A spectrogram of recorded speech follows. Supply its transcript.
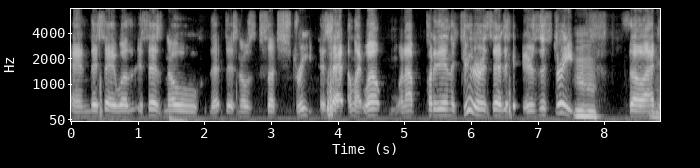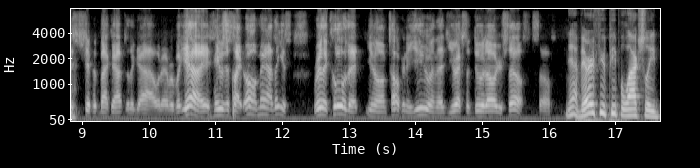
and they say, "Well, it says no, that there's no such street as that." I'm like, "Well, when I put it in the computer, it said, here's the street." Mhm. So I had to ship it back out to the guy or whatever. But yeah, he was just like, "Oh man, I think it's really cool that you know I'm talking to you and that you actually do it all yourself." So yeah, very few people actually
